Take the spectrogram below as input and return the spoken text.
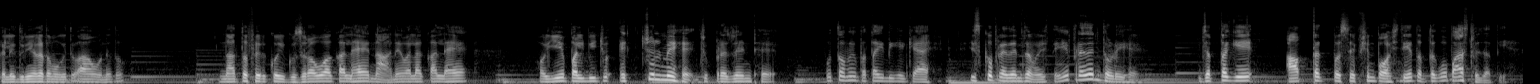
कल ही दुनिया खत्म हो गई तो हाँ होने तो ना तो फिर कोई गुजरा हुआ कल है, ना आने वाला कल है। और ये पल भी जो एक्चुअल में है, जो प्रेजेंट है, वो तो हमें पता ही नहीं है क्या है। इसको प्रेजेंट समझते हैं। ये प्रेजेंट थोड़ी है। जब तक ये आप तक परसेप्शन पहुँचती है, तब तक वो पास्ट हो जाती है।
